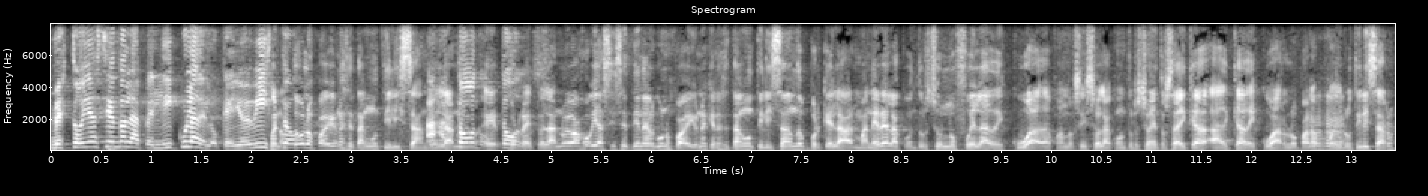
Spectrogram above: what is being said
me estoy haciendo la película de lo que yo he visto. Bueno, todos los pabellones se están utilizando. Ajá, la todos, eh, todos. Correcto, en la nueva joya sí se tiene algunos pabellones que no se están utilizando porque la manera de la construcción no fue la adecuada cuando se hizo la construcción, entonces hay que, hay que adecuarlo para poder utilizarlo,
